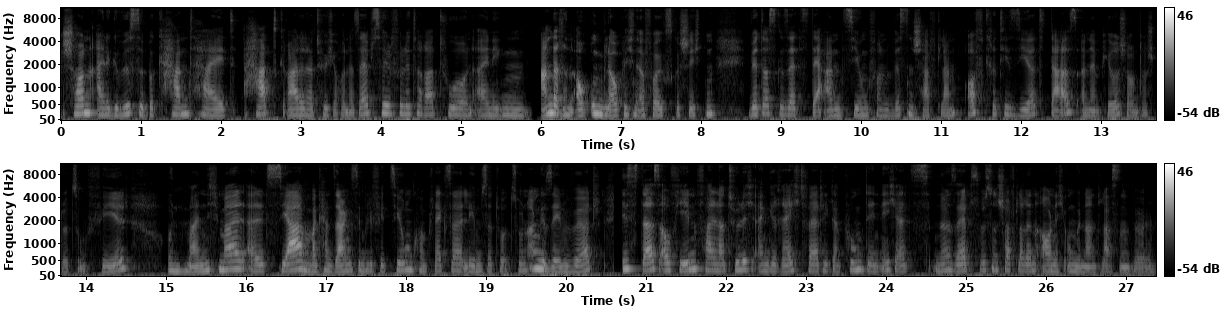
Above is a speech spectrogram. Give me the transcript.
schon eine gewisse Bekanntheit hat, gerade natürlich auch in der Selbsthilfeliteratur und einigen anderen auch unglaublichen Erfolgsgeschichten, wird das Gesetz der Anziehung von Wissenschaftlern oft kritisiert, da es an empirischer Unterstützung fehlt und manchmal als, ja, man kann sagen, Simplifizierung komplexer Lebenssituationen angesehen wird, ist das auf jeden Fall natürlich ein gerechtfertigter Punkt, den ich als ne, Selbstwissenschaftlerin auch nicht ungenannt lassen will.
